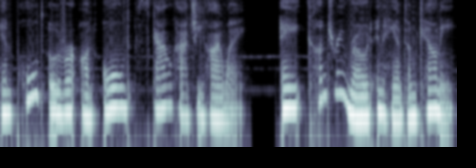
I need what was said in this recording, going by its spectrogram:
and pulled over on Old Salkehatchie Highway, a country road in Hampton County.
